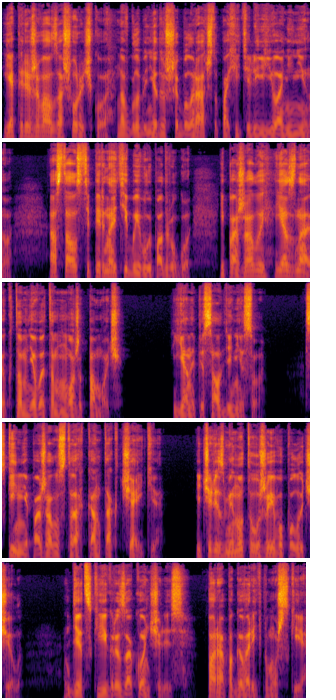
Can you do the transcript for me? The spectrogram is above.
Я переживал за Шурочку, но в глубине души был рад, что похитили ее, а не Нину. Осталось теперь найти боевую подругу. И, пожалуй, я знаю, кто мне в этом может помочь. Я написал Денису. «Скинь мне, пожалуйста, контакт Чайки». И через минуту уже его получил. Детские игры закончились. Пора поговорить по-мужски.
